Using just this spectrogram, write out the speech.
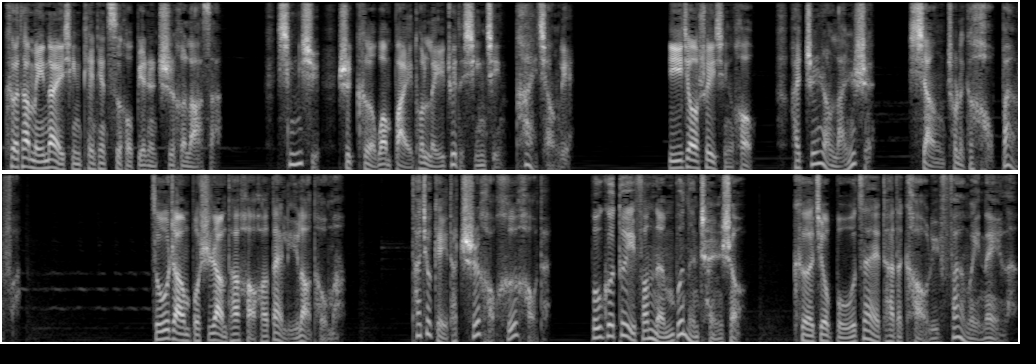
可他没耐心天天伺候别人吃喝拉撒，兴许是渴望摆脱累赘的心情太强烈。一觉睡醒后，还真让蓝婶。想出了个好办法。族长不是让他好好待李老头吗？他就给他吃好喝好的。不过对方能不能承受，可就不在他的考虑范围内了。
